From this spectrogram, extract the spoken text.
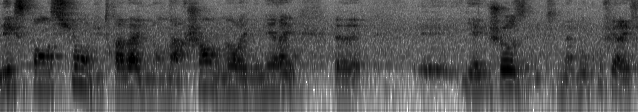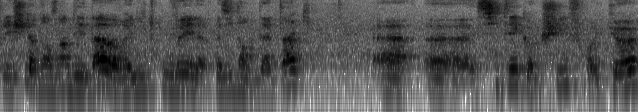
l'expansion du travail non marchand, non rémunéré. il y a une chose qui m'a beaucoup fait réfléchir. Dans un débat, Aurélie Trouvé, la présidente d'Attaque, a cité comme chiffre que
